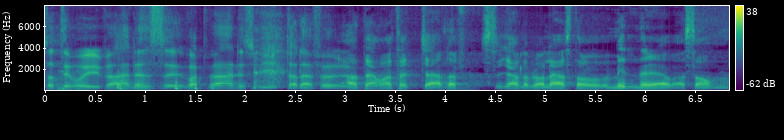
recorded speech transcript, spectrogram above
så att det var ju världens, vart världens yta där för... Ja, den var så jävla, så jävla bra läst av Milner som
